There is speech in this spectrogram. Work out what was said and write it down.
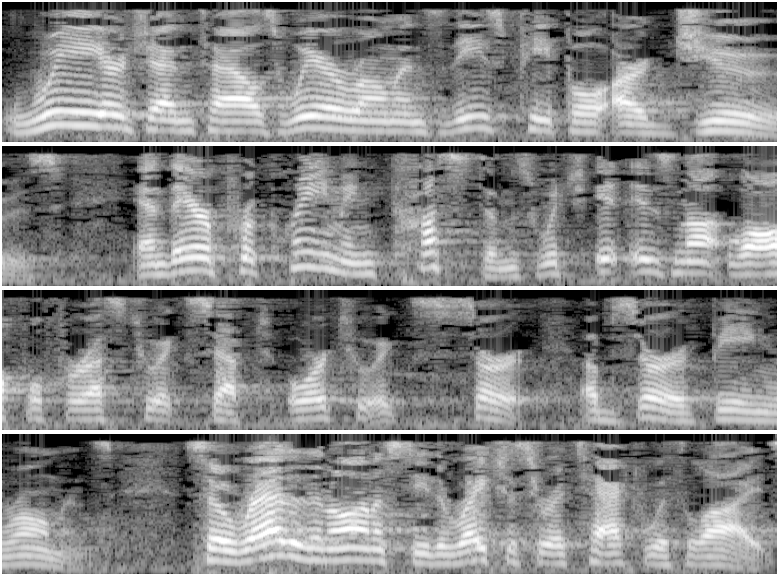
we are Gentiles, we are Romans, these people are Jews and they are proclaiming customs which it is not lawful for us to accept or to exert, observe, being Romans. So rather than honesty, the righteous are attacked with lies.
